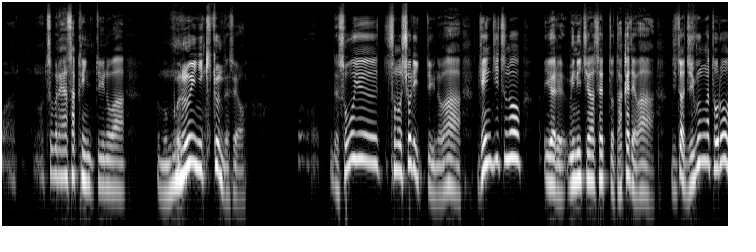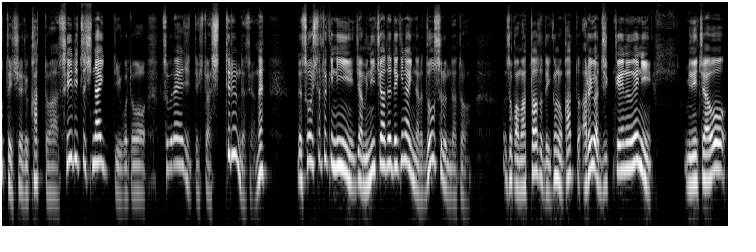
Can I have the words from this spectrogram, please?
円谷作品っていうのはもう無類に効くんですよ。でそういうその処理っていうのは現実のいわゆるミニチュアセットだけでは実は自分が撮ろうとしているカットは成立しないっていうことを円谷英二って人は知ってるんですよね。でそうした時にじゃあミニチュアでできないんならどうするんだとそこはマットアートでいくのかとあるいは実景の上にミニチュアを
